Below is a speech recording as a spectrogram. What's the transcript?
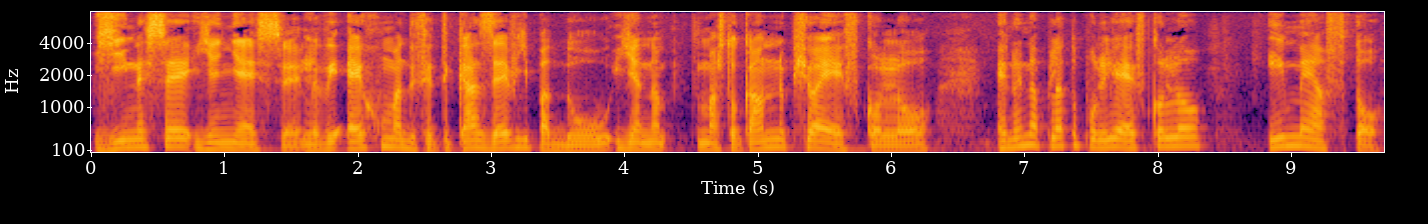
γίνεσαι, γεννιέσαι. Δηλαδή έχουμε αντιθετικά ζεύγη παντού για να μας το κάνουν πιο εύκολο ενώ είναι απλά το πολύ εύκολο είμαι αυτό.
